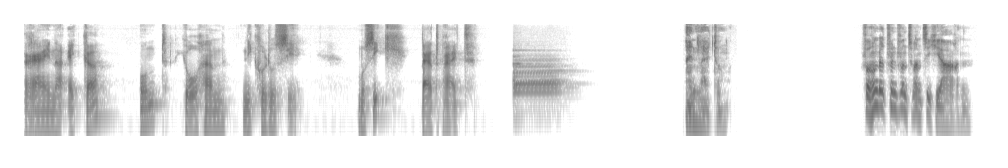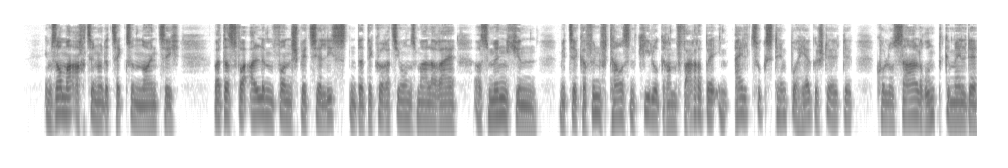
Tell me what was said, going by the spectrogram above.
Rainer Ecker und Johann Nicolussi. Musik Bert Breit. Einleitung Vor 125 Jahren im Sommer 1896 war das vor allem von Spezialisten der Dekorationsmalerei aus München mit circa 5000 Kilogramm Farbe im Eilzugstempo hergestellte Kolossal-Rundgemälde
